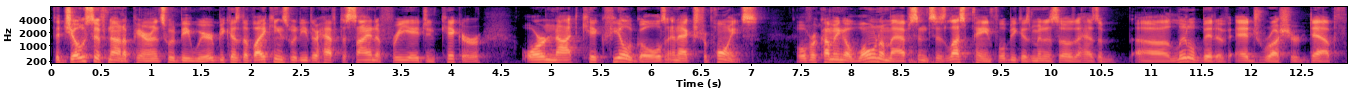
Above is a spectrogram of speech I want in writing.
The Joseph non appearance would be weird because the Vikings would either have to sign a free agent kicker or not kick field goals and extra points. Overcoming a Wonnum absence is less painful because Minnesota has a, a little bit of edge rusher depth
